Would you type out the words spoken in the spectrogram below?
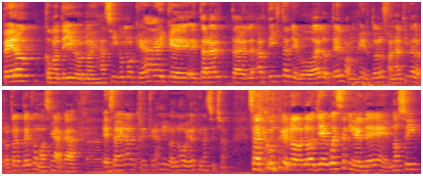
Pero, como te digo, no es así como que, ay, que tal, tal artista llegó al hotel, vamos a ir todos los fanáticos a la puerta del hotel como hacen acá. Ah. Esa eh, que amigo, no voy al gimnasio, chao. O sea, como que no, no llego a ese nivel de, no soy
